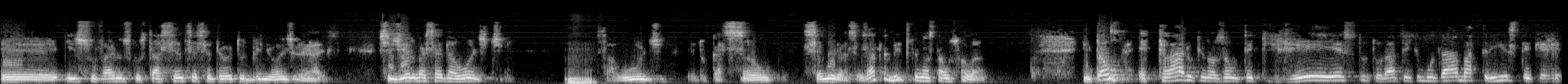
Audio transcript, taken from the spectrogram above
É, isso vai nos custar 168 bilhões de reais. Esse dinheiro vai sair da onde, Tio? Uhum. Saúde, educação, segurança. Exatamente o que nós estamos falando. Então, é claro que nós vamos ter que reestruturar, tem que mudar a matriz, tem que,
